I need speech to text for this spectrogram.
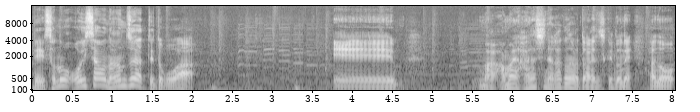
でその美味しさは何ぞやってとこはえー、まああまり話長くなるとあれですけどねあの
